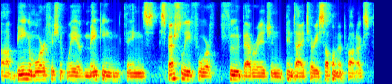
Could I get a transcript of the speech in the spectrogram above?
uh, being a more efficient way of making things, especially for food, beverage, and, and dietary supplement products.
